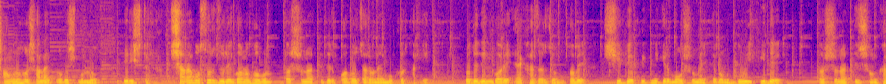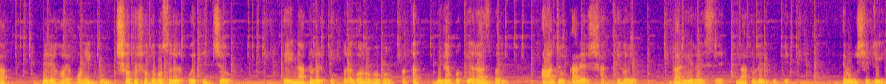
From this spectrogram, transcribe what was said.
সংগ্রহশালায় প্রবেশ মূল্য তিরিশ টাকা। সারা বছর জুড়ে গণভবন দর্শনার্থীদের পদচারণায় মুখর থাকে। প্রতিদিন গড়ে এক হাজার জন। তবে শীতে পিকনিকের মৌসুমে এবং দুই ঈদে দর্শনার্থীর সংখ্যা বেড়ে হয় অনেক গুণ। শত শত বছরের ঐতিহ্য এই নাটোরের উত্তরা গণভবন অর্থাৎ দীঘাপতিয়া রাজবাড়ি আজও কালের সাক্ষী হয়ে দাঁড়িয়ে রয়েছে নাটোরের বুকে। এবং সেটি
